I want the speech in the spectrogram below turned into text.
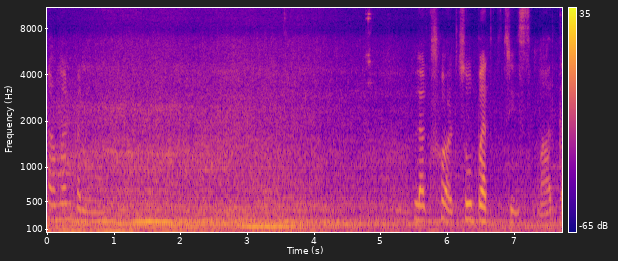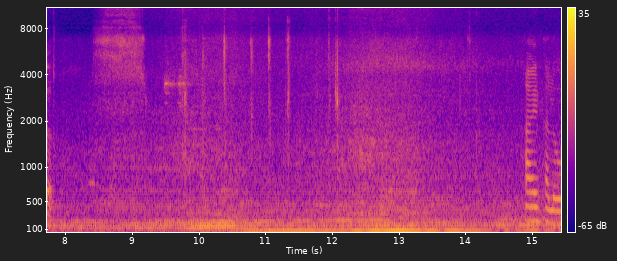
கமெண்ட் பண்ணுங்க. லக்ஸ்ஃபோர்ட் super cheese marker hi hello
